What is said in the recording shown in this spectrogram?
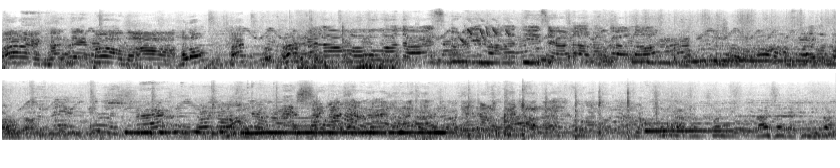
哎，看这帽子啊，Hello，来，Hello，我的儿子给了 T 恤了，老哥了。来，拍照来，来，拍照来，来，小姐给你照一。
